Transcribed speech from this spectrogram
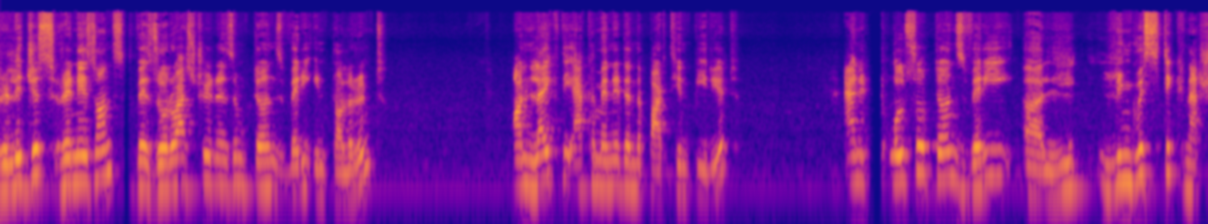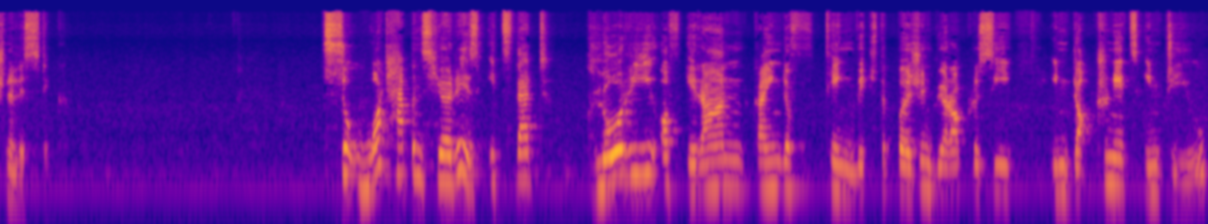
religious renaissance where Zoroastrianism turns very intolerant, unlike the Achaemenid and the Parthian period. And it also turns very uh, li- linguistic nationalistic. So, what happens here is it's that glory of Iran kind of thing which the Persian bureaucracy indoctrinates into you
